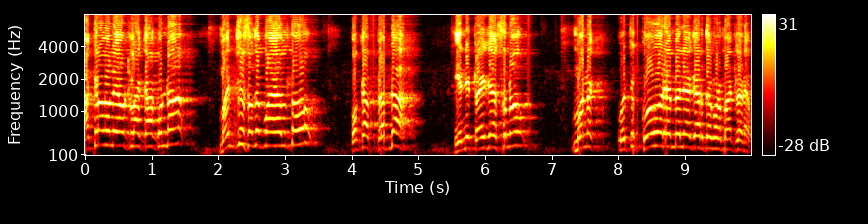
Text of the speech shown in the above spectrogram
అక్రమ లేఅవుట్లా కాకుండా మంచి సదుపాయాలతో ఒక పెద్ద ఇవన్నీ ట్రై చేస్తున్నాం మొన్న వచ్చి కోవూరు ఎమ్మెల్యే గారితో కూడా మాట్లాడాం.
